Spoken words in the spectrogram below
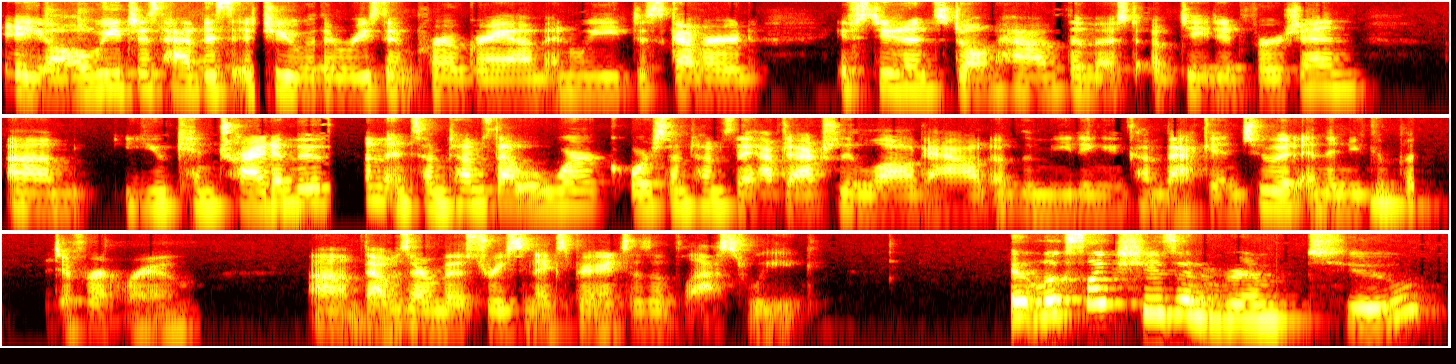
Hey, y'all. We just had this issue with a recent program, and we discovered if students don't have the most updated version, um, you can try to move them, and sometimes that will work, or sometimes they have to actually log out of the meeting and come back into it, and then you can put a different room. Um, that was our most recent experience as of last week. It looks like she's in room two,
